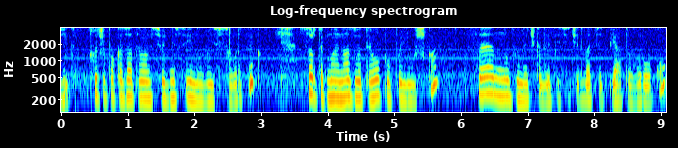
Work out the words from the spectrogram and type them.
Привіт! Хочу показати вам сьогодні свій новий сортик. Сортик має назву ТО Попелюшка. Це новиночка 2025 року.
